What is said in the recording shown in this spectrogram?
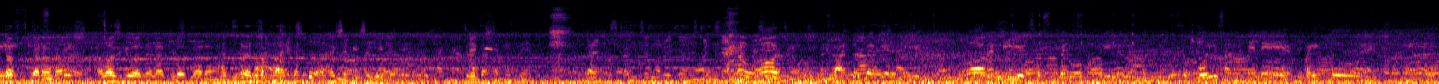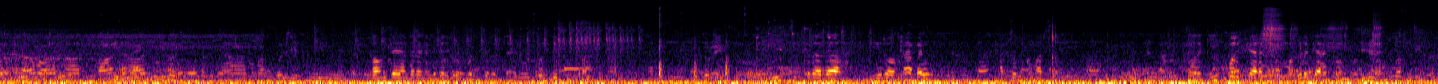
ಟಫ್ ಥರನ ಅವಾಜ್ ಗಿವಾಜ್ ಎಲ್ಲ ಬಿಡೋ ಥರ ಸಸ್ಪೆನ್ಸ್ ಸೊ ಪೊಲೀಸ್ ಅಂದಮೇಲೆ ಫೈಟು ಕೌಂತೆ ಅಂದರೆ ನಿಮಗೆಲ್ಲರೂ ಗೊತ್ತಿರುತ್ತೆ ಕುಂತಿ ಅಂತ. ಈ ಚಿತ್ರದ hero Achyuth Kumar sir so ಅದಕ್ಕೆ ಈಕ್ವಲ್ ಕ್ಯಾರೆಕ್ಟರ್ ಮಗಳ ಕ್ಯಾರೆಕ್ಟರ್ ಅಂತ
